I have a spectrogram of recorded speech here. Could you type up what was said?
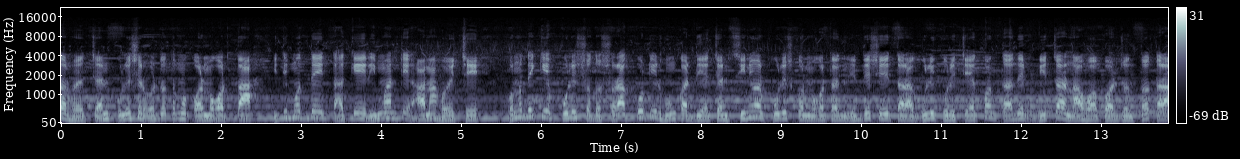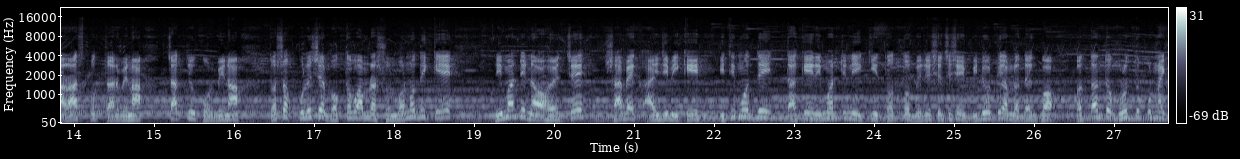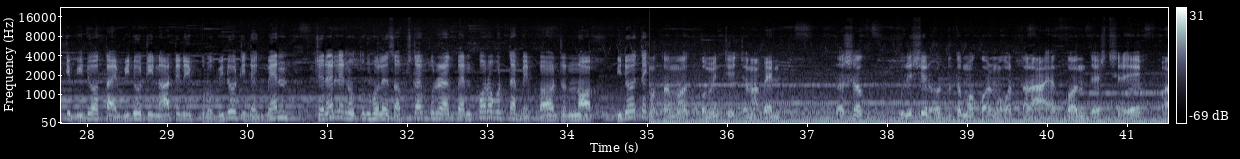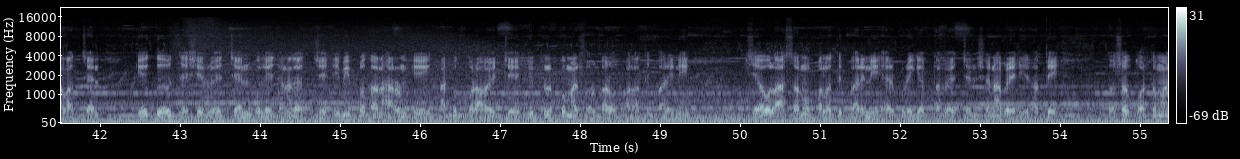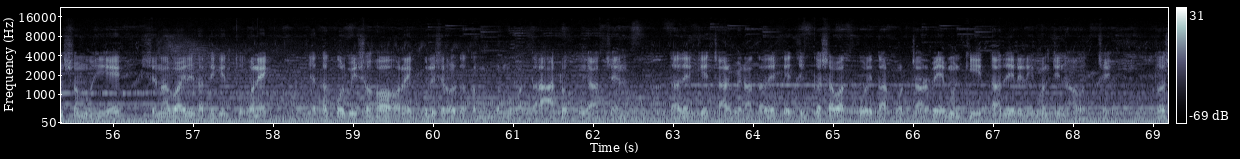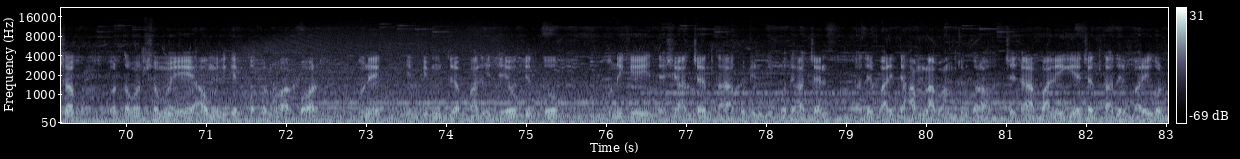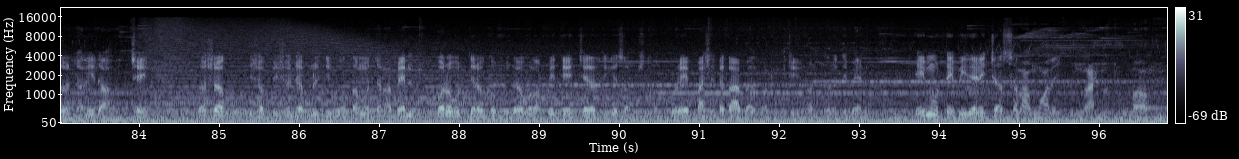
গ্রেপ্তার হয়েছেন পুলিশের ঊর্ধ্বতম কর্মকর্তা। ইতিমধ্যেই তাকে রিমান্ডে আনা হয়েছে। অন্যদিকে পুলিশ সদস্যরা কঠিন হুঙ্কার দিয়েছেন। সিনিয়র পুলিশ কর্মকর্তার নির্দেশে তারা গুলি করেছে। এখন তাদের বিচার না হওয়া পর্যন্ত তারা রাজপথ ছাড়বে না, চাকরিও করবে না। দর্শক, পুলিশের বক্তব্য আমরা শুনব। অন্যদিকে রিমান্ডে নেওয়া হয়েছে। সাবেক আইজিবিকে ইতিমধ্যেই তাকে রিমান্ডে নিয়ে কী তথ্য বেরিয়ে এসেছে সেই ভিডিওটি আমরা দেখব। অত্যন্ত গুরুত্বপূর্ণ একটি ভিডিও, তাই ভিডিওটি না টেনে পুরো ভিডিওটি দেখবেন। চ্যানেলে নতুন হলে সাবস্ক্রাইব করে রাখবেন পরবর্তী আপডেট পাওয়ার জন্য। ভিডিওতে মতামত কমেন্টে জানাবেন। দর্শক, পুলিশের ঊর্ধ্বতম কর্মকর্তারা এখন দেশ ছেড়ে পালাচ্ছেন। কেউ কেউ দেশে রয়েছেন বলে জানা যাচ্ছে। ডিবি প্রধান হারুনকে আটক করা হয়েছে। বিপ্লব কুমার সরকারও পালাতে পারেনি। জিয়াউল আহসানও পালাতে পারেনি। এরপরে গ্রেপ্তার হয়েছেন সেনাবাহিনীর হাতে। দর্শক, বর্তমান সময়ে সেনাবাহিনীর হাতে কিন্তু অনেক নেতাকর্মী সহ অনেক পুলিশের ঊর্ধ্বতম কর্মকর্তারা আটক হয়ে আছেন। তাদেরকে ছাড়বে না, তাদেরকে জিজ্ঞাসাবাদ করে তারপর ছাড়বে, এমনকি তাদের রিমান্ডটি নেওয়া হচ্ছে। দর্শক বর্তমান সময়ে আওয়ামী লীগের পতন হওয়ার পর অনেক এমপি মন্ত্রীরা পালিয়ে যেও কিন্তু অনেকেই দেশে আছেন, তারা কঠিন বিপদে আছেন। তাদের বাড়িতে হামলা, ভাঙচুর করা হচ্ছে। যারা পালিয়ে গিয়েছেন, তাদের বাড়িঘর জ্বালিয়ে দেওয়া হচ্ছে। দর্শক, এসব বিষয়টি আপনি কি মতামত জানাবেন? পরবর্তী এরকম ভিডিওগুলো পেতে চ্যানেলটিকে সাবস্ক্রাইব করে পাশে থাকা বেল অন করে দিবেন। এই মুহূর্তে বিদায় নিচ্ছি। আসসালামু আলাইকুম রহমতুল্লাহ।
